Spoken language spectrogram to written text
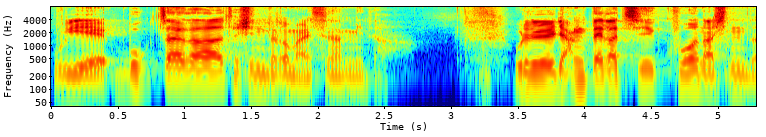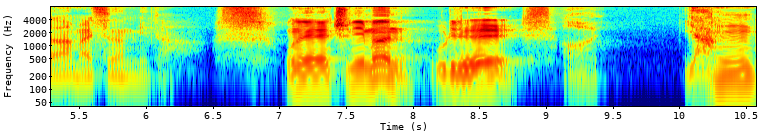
우리의 목자가 되신다고 말씀합니다. 우리를 양떼같이 구원하신다 말씀합니다. 오늘 주님은 우리를 어, 양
